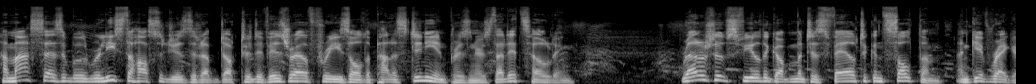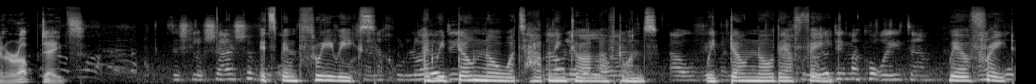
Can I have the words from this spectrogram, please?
Hamas says it will release the hostages it abducted if Israel frees all the Palestinian prisoners that it's holding. Relatives feel the government has failed to consult them and give regular updates. It's been three weeks, and we don't know what's happening to our loved ones. We don't know their fate. We are afraid.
